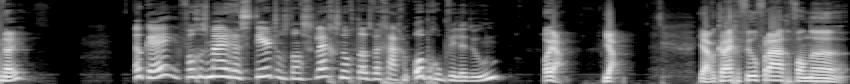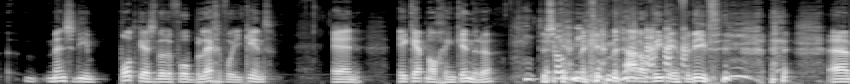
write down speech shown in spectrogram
Nee. Oké, volgens mij resteert ons dan slechts nog dat we graag een oproep willen doen. Oh ja, ja. Ja, we krijgen veel vragen van eh, mensen die een podcast willen voor beleggen voor je kind. En ik heb nog geen kinderen, dus Ik heb, me- niet. ik heb me daar nog niet in verdiept. Ehm,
